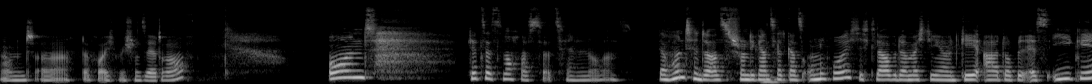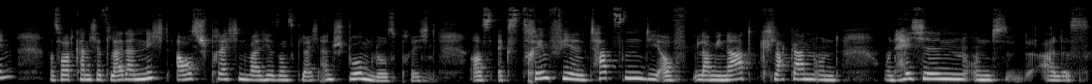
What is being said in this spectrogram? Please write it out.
Und äh, da freue ich mich schon sehr drauf. Und gibt's jetzt noch was zu erzählen, Lorenz? Der Hund hinter uns ist schon die ganze Zeit ganz unruhig. Ich glaube, da möchte jemand G-A-S-S-I gehen. Das Wort kann ich jetzt leider nicht aussprechen, weil hier sonst gleich ein Sturm losbricht. Aus extrem vielen Tatzen, die auf Laminat klackern und, und hecheln und alles.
